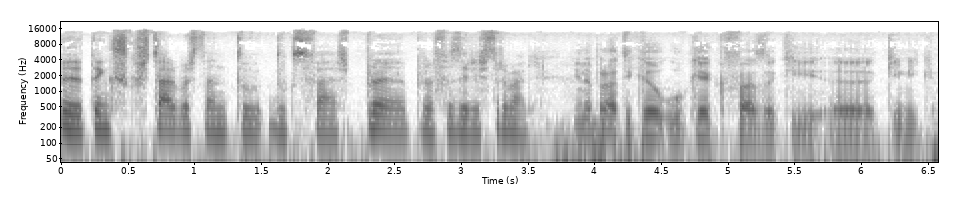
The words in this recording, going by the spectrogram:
Uh, tem que se gostar bastante do, do, que se faz para, para fazer este trabalho. E na prática, o que é que faz aqui a química?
